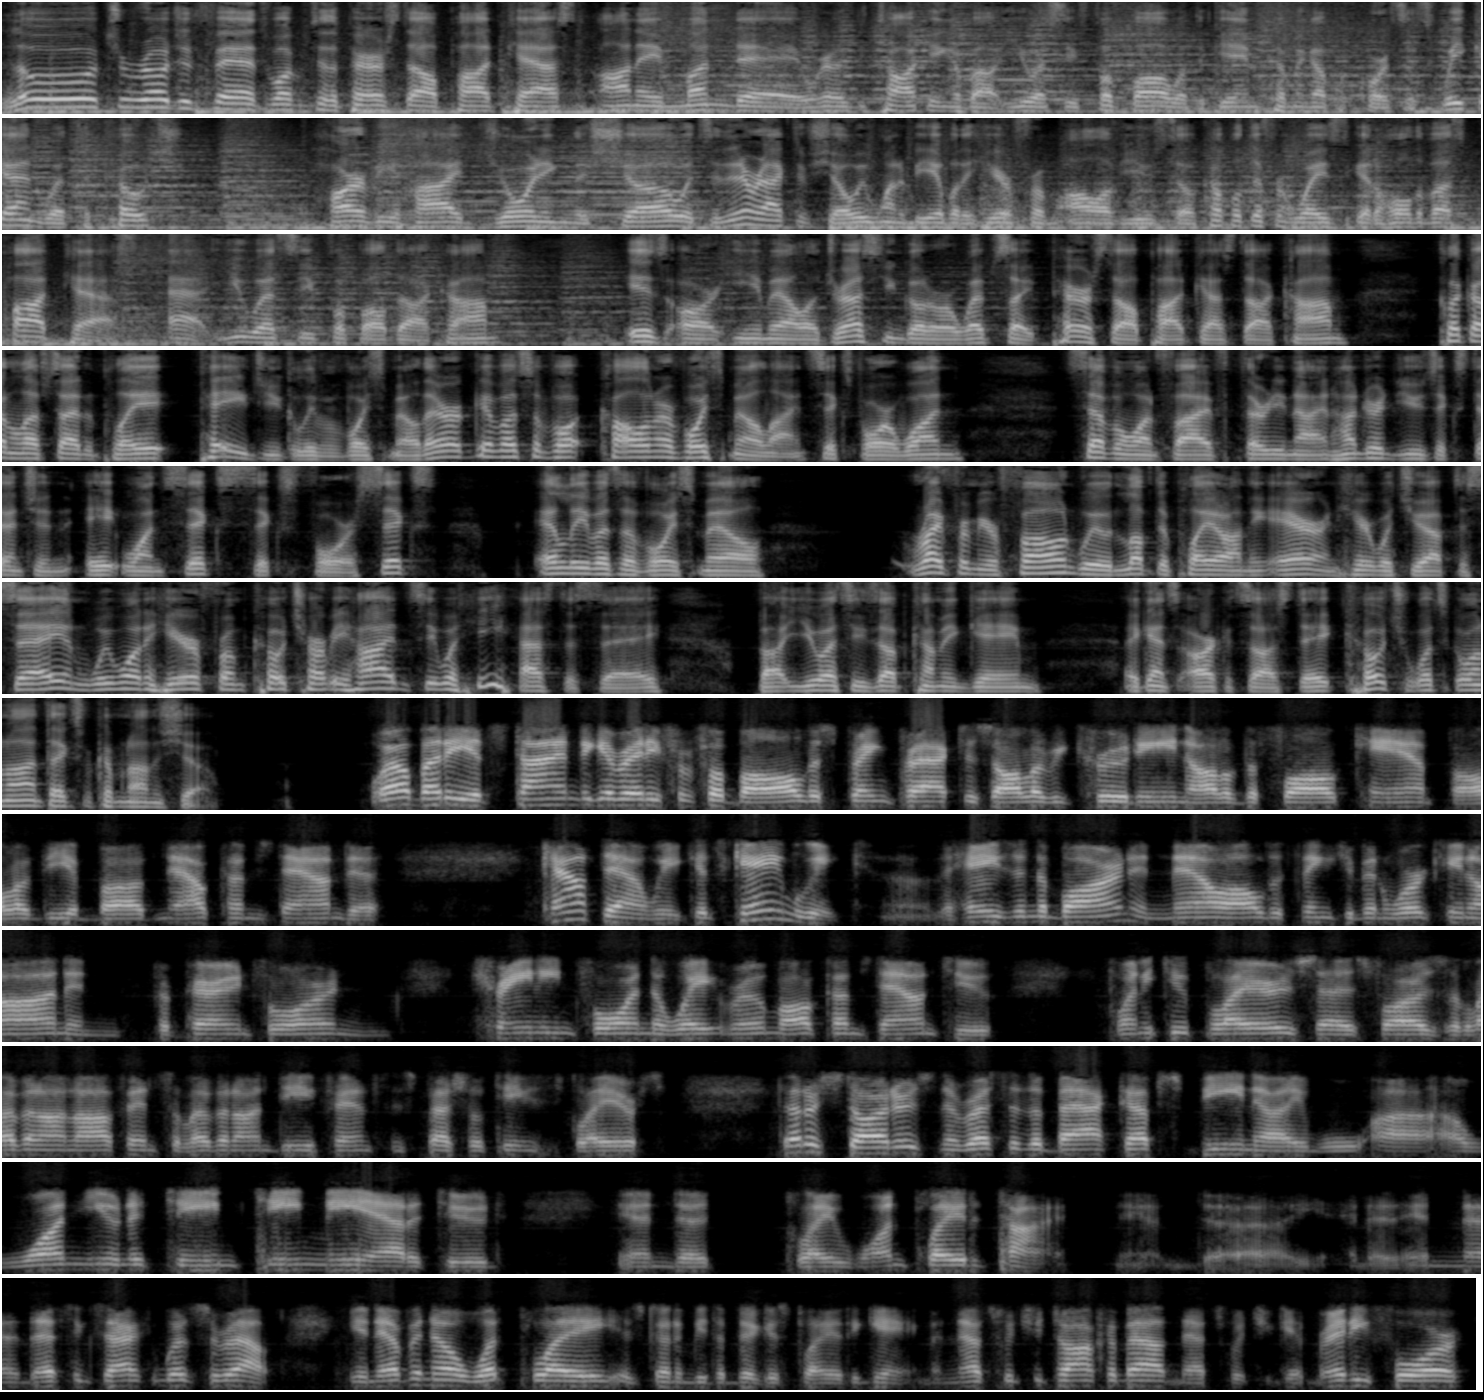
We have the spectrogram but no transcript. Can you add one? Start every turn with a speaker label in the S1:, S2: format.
S1: Hello, Trojan fans. Welcome to the Peristyle Podcast on a Monday. We're going to be talking about USC football with the game coming up, of course, this weekend with the coach, Harvey Hyde, joining the show. It's an interactive show. We want to be able to hear from all of you. So, a couple different ways to get a hold of us. Podcast at uscfootball.com is our email address. You can go to our website, peristylepodcast.com. Click on the left side of the play page. You can leave a voicemail there or give us a vo- call on our voicemail line, 641- 715-3900. Use extension 816-646 and leave us a voicemail right from your phone. We would love to play it on the air and hear what you have to say. And we want to hear from Coach Harvey Hyde and see what he has to say about USC's upcoming game against Arkansas State. Coach, what's going on? Thanks for coming on the show.
S2: Well, buddy, it's time to get ready for football. All the spring practice, all the recruiting, all of the fall camp, all of the above now comes down to countdown week. It's game week. Uh, the hay's in the barn, and now all the things you've been working on and preparing for and training for in the weight room all comes down to 22 players as far as 11 on offense, 11 on defense, and special teams players that are starters, and the rest of the backups being a, uh, a one unit team, team me attitude, and uh, play one play at a time and uh, and, and uh, that's exactly what it's about. You never know what play is going to be the biggest play of the game, and that's what you talk about, and that's what you get ready for.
